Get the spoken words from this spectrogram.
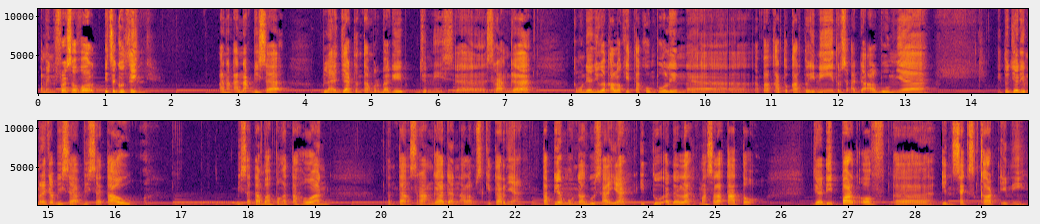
I mean first of all it's a good thing. Anak-anak bisa belajar tentang berbagai jenis uh, serangga. Kemudian juga kalau kita kumpulin uh, uh, apa kartu-kartu ini terus ada albumnya. Itu jadi mereka bisa bisa tahu bisa tambah pengetahuan tentang serangga dan alam sekitarnya. Tapi yang mengganggu saya itu adalah masalah tato. Jadi part of uh, insect card ini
